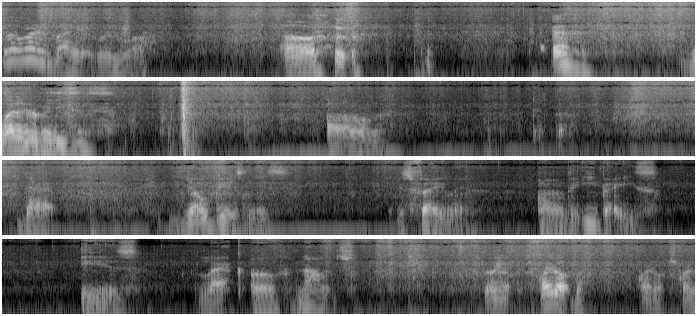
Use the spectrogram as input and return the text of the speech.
Well, where's my hat? Where's my? Uh, one of the reasons um, that your business is failing on the eBays is lack of knowledge. Straight up, straight up, bro. Straight up, straight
